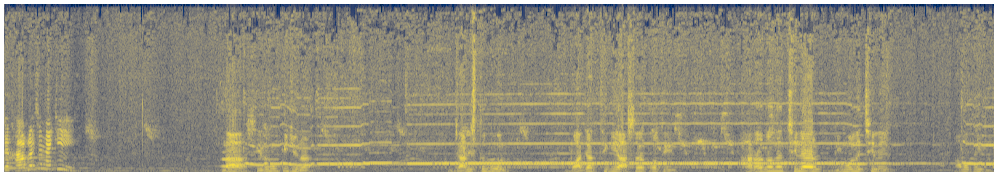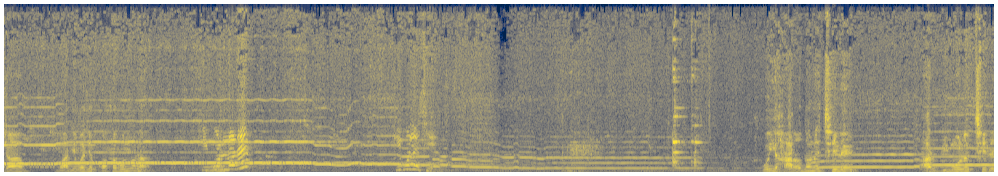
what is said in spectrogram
শরীরটা খারাপ লাগছে নাকি? না সেরকম কিছু না। জানিস তো বল বাজার থেকে আসার পথে হারাদানের ছেলে আর বিমলের ছেলে আমাকে যা বাজে বাজে কথা বলল না। কি বলল রে? কি বলেছে? ওই হারাদনের ছেলে আর বিমলের ছেলে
